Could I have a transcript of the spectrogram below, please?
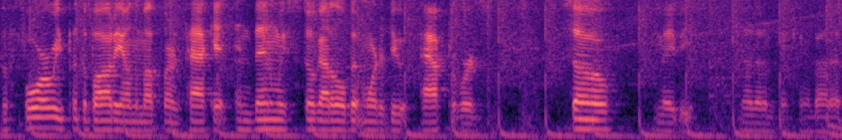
before we put the body on the muffler and pack it. And then we've still got a little bit more to do afterwards. So maybe, now that I'm thinking about it.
